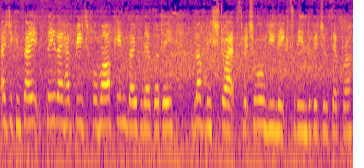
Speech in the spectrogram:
As you can say, see, they have beautiful markings over their body, lovely stripes, which are all unique to the individual zebra.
